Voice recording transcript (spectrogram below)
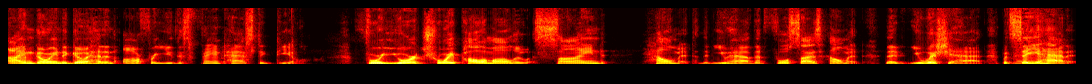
I'm going to go ahead and offer you this fantastic deal for your Troy Polamalu signed helmet that you have, that full size helmet that you wish you had, but say you had it.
